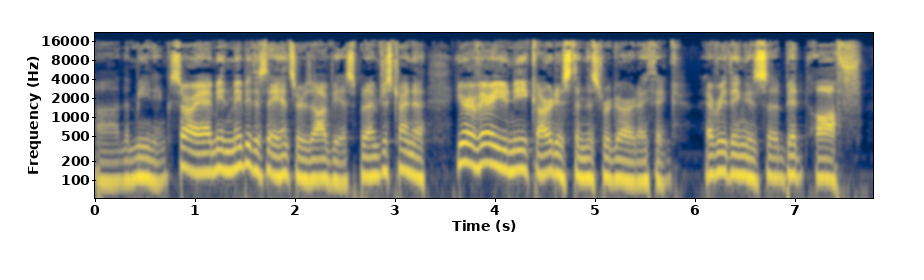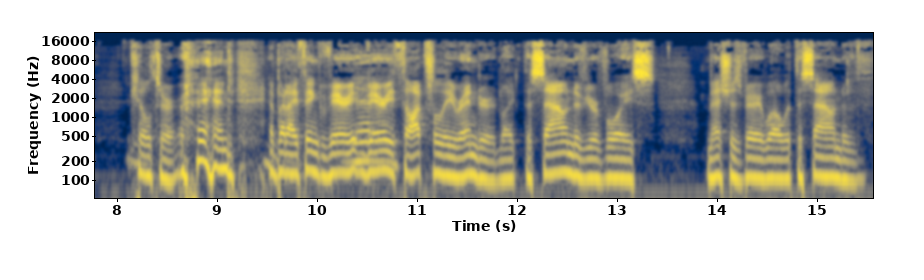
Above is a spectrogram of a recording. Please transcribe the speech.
uh, the meaning? Sorry, I mean maybe this answer is obvious, but I'm just trying to. You're a very unique artist in this regard. I think everything is a bit off kilter, and but I think very Yeah. very thoughtfully rendered. Like the sound of your voice meshes very well with the sound of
